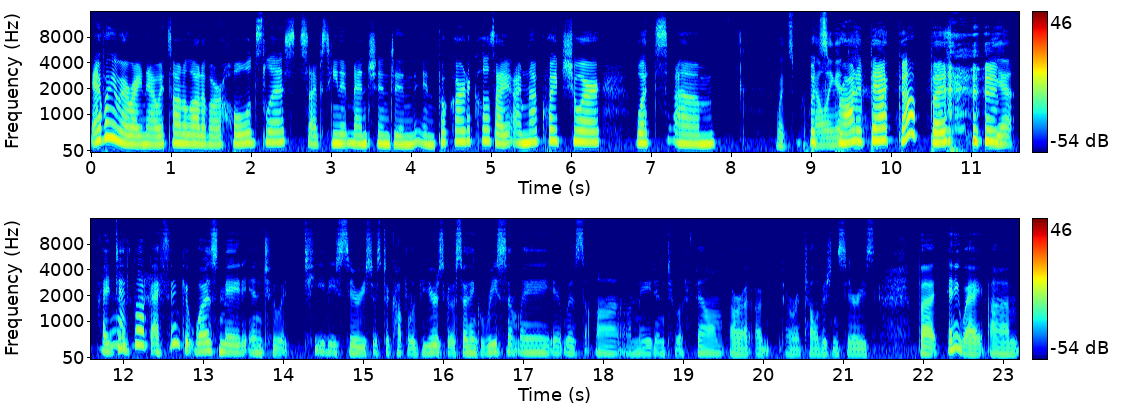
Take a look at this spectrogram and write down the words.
everywhere right now. It's on a lot of our holds lists. I've seen it mentioned in, in book articles. I, I'm not quite sure what's um, what's what's brought it. it back up, but yeah, I did look. I think it was made into a TV series just a couple of years ago. So I think recently it was uh, made into a film or a, a, or a television series. But anyway, um,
